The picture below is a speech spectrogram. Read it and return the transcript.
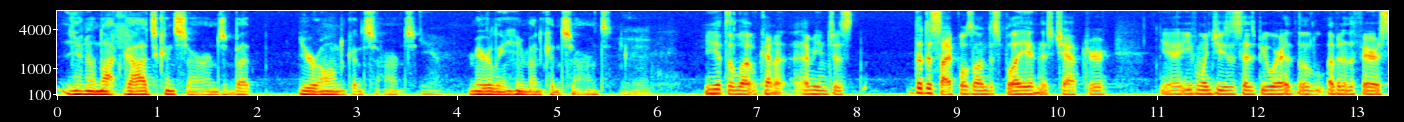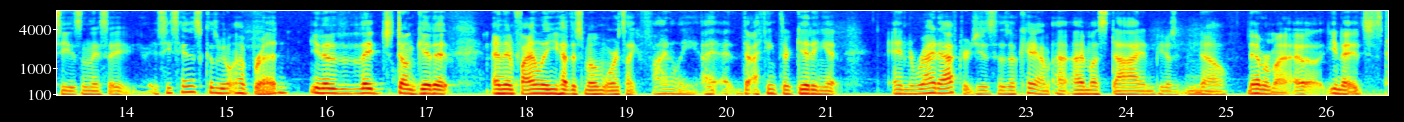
you know, not God's concerns, but your own concerns, Yeah. merely human concerns." Mhm. You have to love kind of, I mean, just the disciples on display in this chapter. You know, even when Jesus says, "Beware of the leaven of the Pharisees," and they say, "Is he saying this because we don't have bread?" You know, they just don't get it. And then finally, you have this moment where it's like, "Finally, I, I, I think they're getting it." And right after, Jesus says, "Okay, I'm, I, I must die," and Peter's like, "No, never mind." Uh, you know, it's just,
